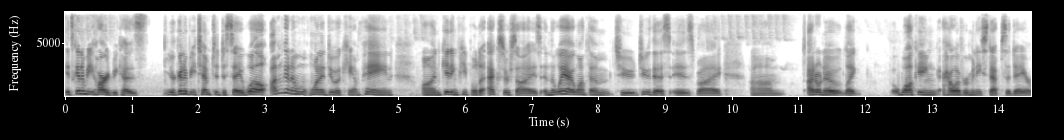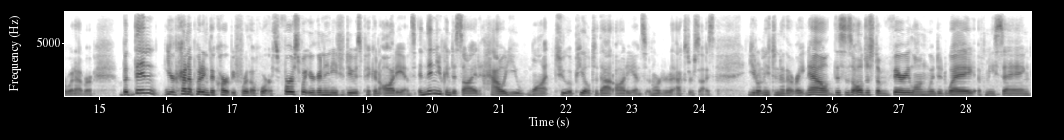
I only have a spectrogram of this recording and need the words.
it's going to be hard because you're going to be tempted to say, well, I'm going to want to do a campaign on getting people to exercise. And the way I want them to do this is by, um, I don't know, like walking however many steps a day or whatever. But then you're kind of putting the cart before the horse. First, what you're going to need to do is pick an audience, and then you can decide how you want to appeal to that audience in order to exercise. You don't need to know that right now. This is all just a very long winded way of me saying,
